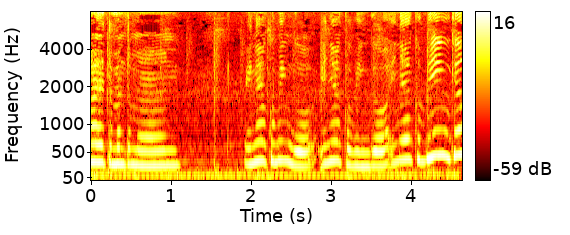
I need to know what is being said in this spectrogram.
Hai teman-teman. Ini aku Bingo Ini aku Bingo Ini aku Bingo.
